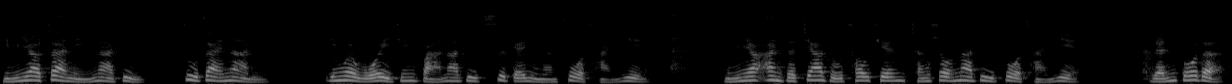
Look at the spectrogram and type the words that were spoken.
你们要占领那地。”住在那里，因为我已经把那地赐给你们做产业。你们要按着家族抽签承受那地做产业。人多的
